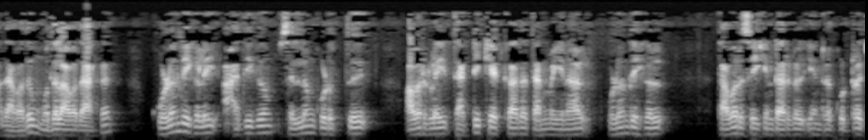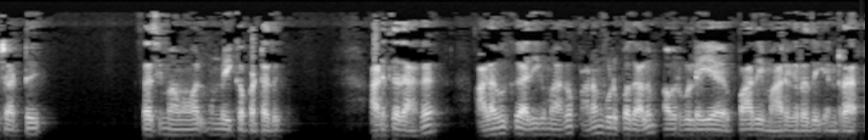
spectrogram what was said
அதாவது முதலாவதாக குழந்தைகளை அதிகம் செல்லம் கொடுத்து அவர்களை தட்டி கேட்காத தன்மையினால் குழந்தைகள் தவறு செய்கின்றார்கள் என்ற குற்றச்சாட்டு சசிமாமாவால் முன்வைக்கப்பட்டது. அடுத்ததாக அளவுக்கு அதிகமாக பணம் கொடுப்பதாலும் அவர்களுடைய பாதை மாறுகிறது என்றார்.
